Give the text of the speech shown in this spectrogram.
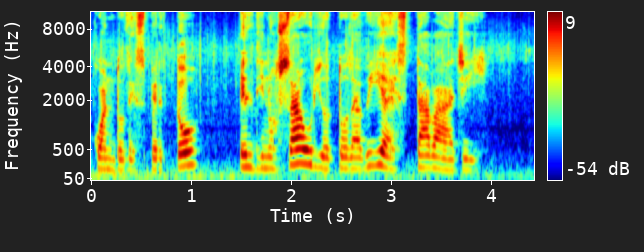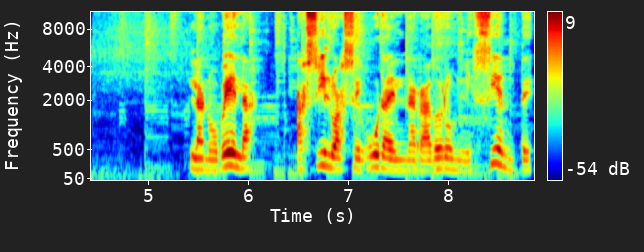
Cuando despertó, el dinosaurio todavía estaba allí. La novela, así lo asegura el narrador omnisciente,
